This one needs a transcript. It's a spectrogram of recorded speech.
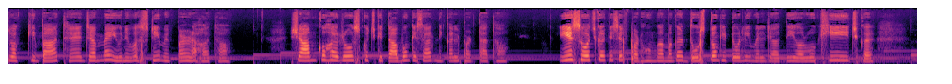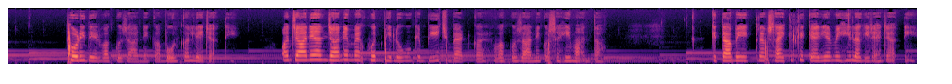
वक्त की बात है जब मैं यूनिवर्सिटी में पढ़ रहा था। शाम को हर रोज़ कुछ किताबों के साथ निकल पड़ता था। ये सोच कर कि सिर्फ़ पढ़ूँगा, मगर दोस्तों की टोली मिल जाती और वो खींच कर थोड़ी देर वक्त गुजारने का बोल कर ले जाती। और जाने अनजाने मैं खुद भी लोगों के बीच बैठकर वक्त गुजारने को सही मानता। किताबें एक तरफ़ साइकिल के कैरियर में ही लगी रह जाती।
